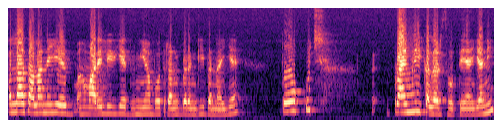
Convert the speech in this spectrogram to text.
अल्लाह ताला ने ये हमारे लिए ये दुनिया बहुत रंग बिरंगी बनाई है। तो कुछ प्राइमरी कलर्स होते हैं, यानी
